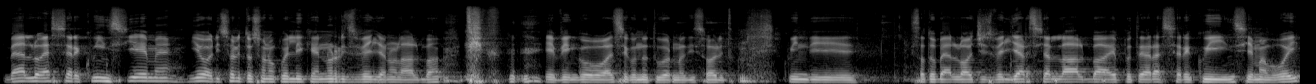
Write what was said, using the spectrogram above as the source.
Bello essere qui insieme. Io di solito sono quelli che non risvegliano l'alba e vengo al secondo turno di solito. Quindi è stato bello oggi svegliarsi all'alba e poter essere qui insieme a voi.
